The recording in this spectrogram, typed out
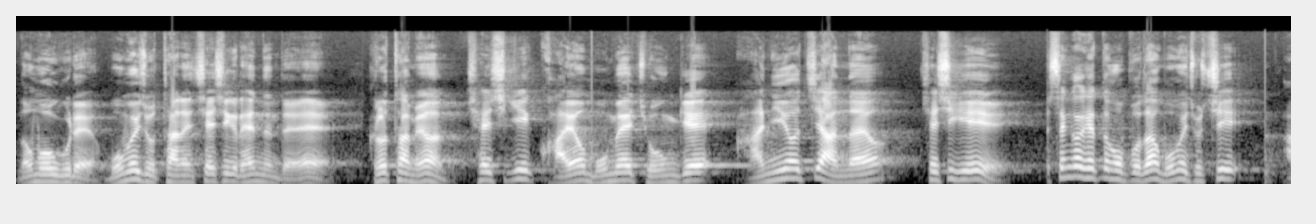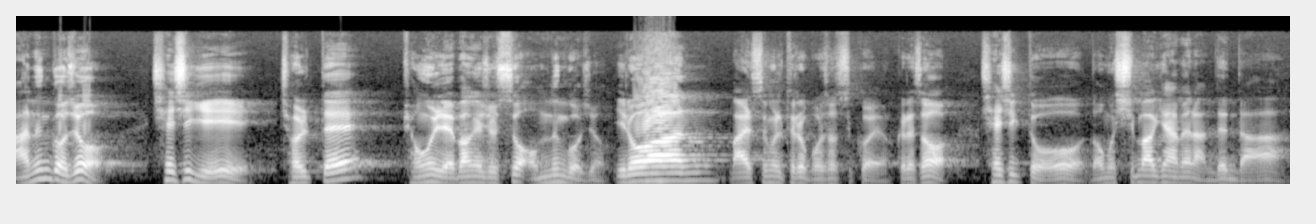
너무 억울해요. 몸에 좋다는 채식을 했는데 그렇다면 채식이 과연 몸에 좋은 게 아니었지 않나요? 채식이 생각했던 것보다 몸에 좋지 않은 거죠. 채식이 절대 병을 예방해 줄 수 없는 거죠. 이러한 말씀을 들어보셨을 거예요. 그래서 채식도 너무 심하게 하면 안 된다.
